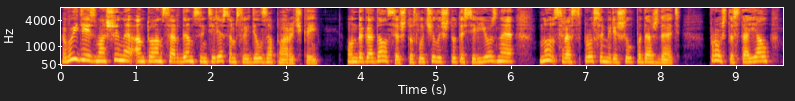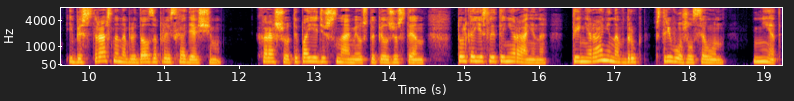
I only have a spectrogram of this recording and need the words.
Выйдя из машины, Антуан Сарден с интересом следил за парочкой. Он догадался, что случилось что-то серьезное, но с расспросами решил подождать. Просто стоял и бесстрастно наблюдал за происходящим. «Хорошо, ты поедешь с нами», — уступил Жюстен. «Только если ты не ранена». «Ты не ранена?» — вдруг встревожился он. «Нет,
